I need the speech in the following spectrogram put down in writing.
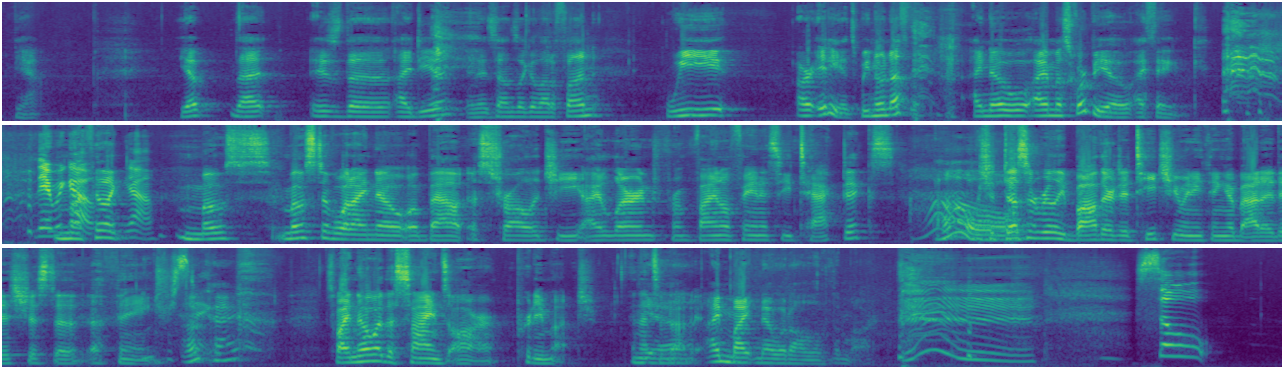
Yeah. Yep, that is the idea, and it sounds like a lot of fun. We are idiots. We know nothing. I know I'm a Scorpio, I think. There we mm, go. I feel like yeah. most most of what I know about astrology I learned from Final Fantasy Tactics, Oh. which it doesn't really bother to teach you anything about it. It's just a, a thing. Interesting. Okay. So I know what the signs are pretty much, and that's yeah, about it. I might know what all of them are. Hmm. So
